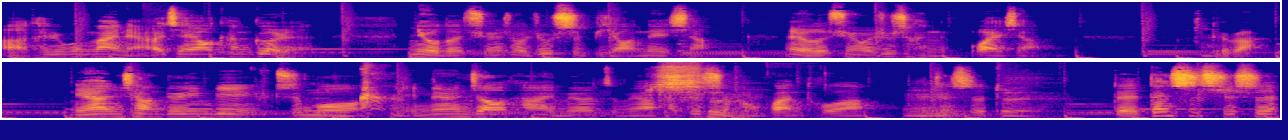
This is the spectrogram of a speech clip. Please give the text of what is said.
啊，他就会慢一点，而且要看个人。你有的选手就是比较内向，那有的选手就是很外向，对吧？你看，像丢硬币直播，也没人教他，也没人怎么样，他就是很欢脱啊，他就是对，对。但是其实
